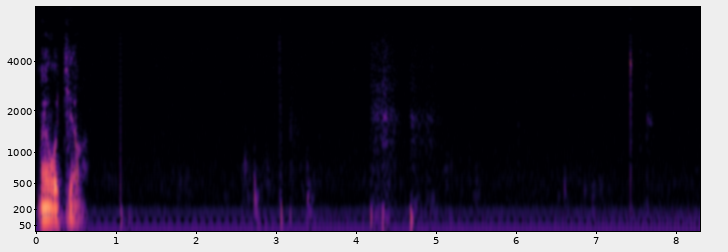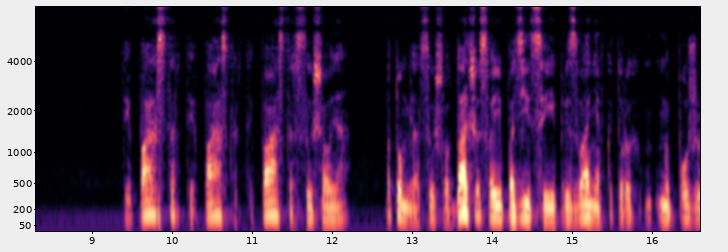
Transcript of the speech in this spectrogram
моего тела. ты пастор, ты пастор, ты пастор, слышал я. Потом я слышал дальше свои позиции и призвания, в которых мы позже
